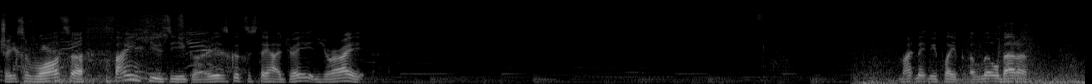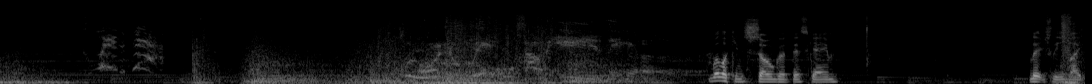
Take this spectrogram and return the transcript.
Drink some water. Thank you, Ziegler. It is good to stay hydrated. You're right. Might make me play a little better. We're looking so good this game. Literally, like,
